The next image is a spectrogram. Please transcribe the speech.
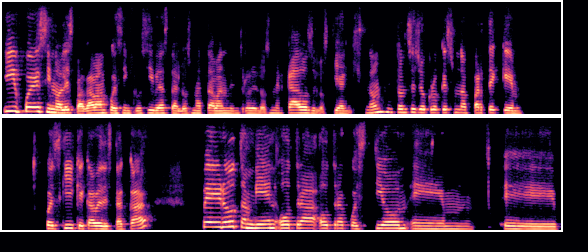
Y pues si no les pagaban, pues inclusive hasta los mataban dentro de los mercados, de los tianguis, ¿no? Entonces yo creo que es una parte que, pues sí, que cabe destacar. Pero también otra, otra cuestión, em, eh,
